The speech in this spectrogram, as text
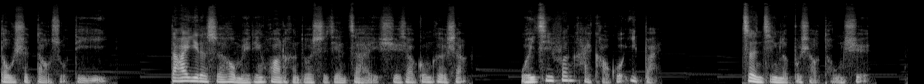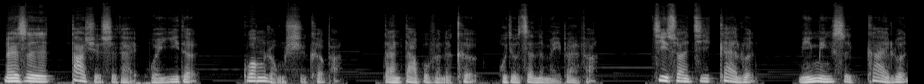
都是倒数第一。大一的时候，每天花了很多时间在学校功课上，微积分还考过一百。”震惊了不少同学，那是大学时代唯一的光荣时刻吧。但大部分的课我就真的没办法。计算机概论明明是概论，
